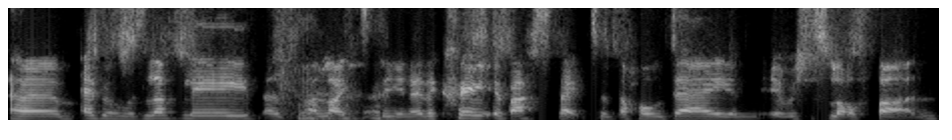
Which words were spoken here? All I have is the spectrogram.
Um, everyone was lovely. I, I liked the, you know, the creative aspect of the whole day, and it was just a lot of fun.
